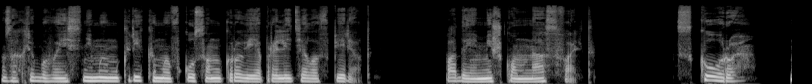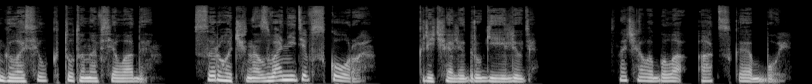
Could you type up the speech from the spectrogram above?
Захлебываясь немым криком и вкусом крови, я пролетела вперед, падая мешком на асфальт. «Скорую!» — гласил кто-то на все лады. «Срочно звоните в скорую!» — кричали другие люди. Сначала была адская боль,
